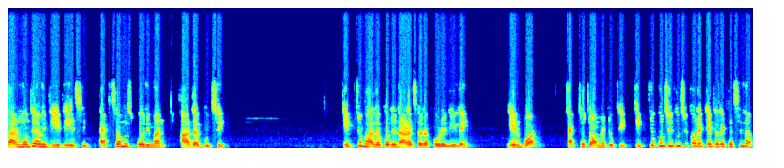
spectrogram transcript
তার মধ্যে আমি দিয়ে দিয়েছি এক চামচ পরিমাণ আদা কুচি। একটু ভালো করে নাড়াচাড়া করে নিলে এরপর একটা টমেটোকে একটু কুচি কুচি করে কেটে রেখেছিলাম,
